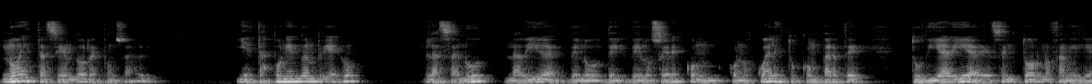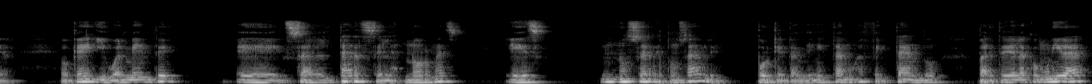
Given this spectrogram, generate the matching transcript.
no estás siendo responsable y estás poniendo en riesgo la salud, la vida de, los seres con, los cuales tú compartes tu día a día, de ese entorno familiar. ¿ok? Igualmente, eh, saltarse las normas es no ser responsable, porque también estamos afectando parte de la comunidad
